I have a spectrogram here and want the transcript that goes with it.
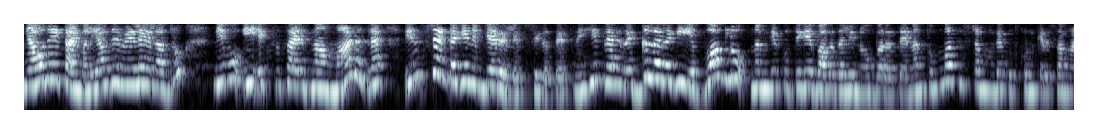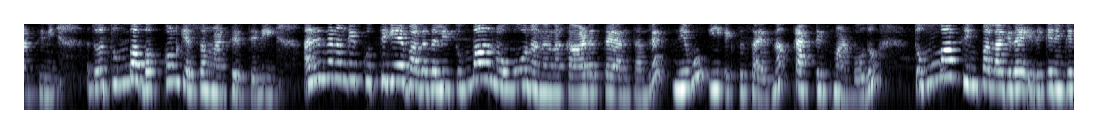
ಯಾವುದೇ ಟೈಮಲ್ಲಿ ಯಾವುದೇ ವೇಳೆಯಲ್ಲಾದರೂ ನೀವು ಈ ಎಕ್ಸಸೈಸ್ನ ಮಾಡಿದ್ರೆ ಇನ್ಸ್ಟೆಂಟಾಗಿ ನಿಮಗೆ ರಿಲೀಫ್ ಸಿಗುತ್ತೆ. ಸ್ನೇಹಿತರೆ ರೆಗ್ಯುಲರ್ ಆಗಿ ಯಾವಾಗಲೂ ನನಗೆ ಕುತ್ತಿಗೆ ಭಾಗದಲ್ಲಿ ನೋವು ಬರುತ್ತೆ. ನಾನು ತುಂಬ ಸಿಸ್ಟಮ್ ಮುಂದೆ ಕುತ್ಕೊಂಡು ಕೆಲಸ ಮಾಡ್ತೀನಿ ಅಥವಾ ತುಂಬ ಬಕ್ಕೊಂಡು ಕೆಲಸ ಮಾಡ್ತಿರ್ತೀನಿ. ಅದರಿಂದ ನನಗೆ ಕುತ್ತಿಗೆ ಭಾಗದಲ್ಲಿ ತುಂಬ ನೋವು ನನ್ನನ್ನು ಕಾಡುತ್ತೆ ಅಂತಂದರೆ ನೀವು ಈ ಎಕ್ಸಸೈಸ್ನ ಪ್ರಾಕ್ಟೀಸ್ ಮಾಡ್ಬೋದು. ತುಂಬ ಸಿಂಪಲ್ ಆಗಿದೆ. ಇದಕ್ಕೆ ನಿಮಗೆ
